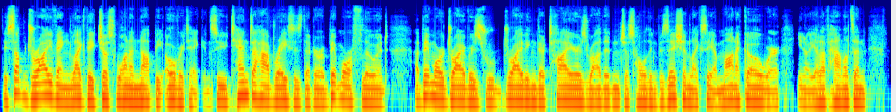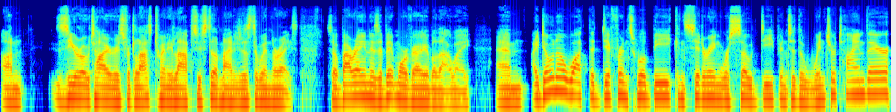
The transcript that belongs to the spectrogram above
they stop driving like they just want to not be overtaken. So you tend to have races that are a bit more fluid, a bit more drivers r- driving their tires rather than just holding position, like say a Monaco where, you know, you'll have Hamilton on zero tires for the last 20 laps who still manages to win the race. So Bahrain is a bit more variable that way. Um, I don't know what the difference will be considering we're so deep into the winter time there.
